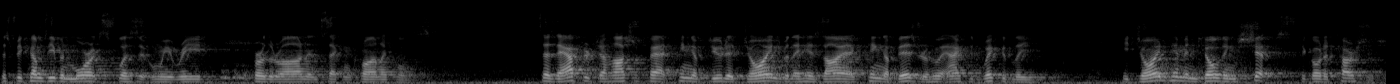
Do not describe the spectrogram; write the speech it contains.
This becomes even more explicit when we read further on in Second Chronicles. It says, After Jehoshaphat, king of Judah, joined with Ahaziah, king of Israel, who acted wickedly, he joined him in building ships to go to Tarshish.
